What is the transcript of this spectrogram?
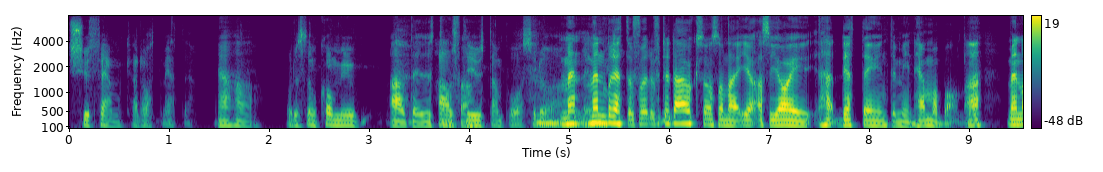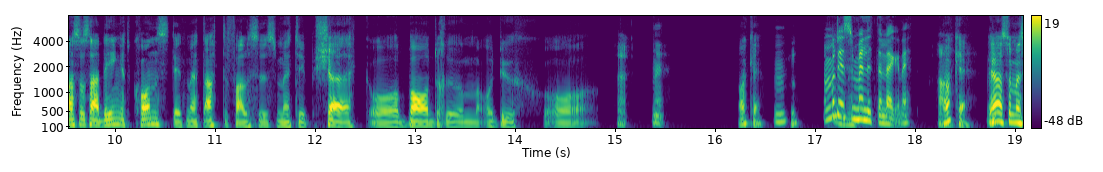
25 kvadratmeter. Jaha. Och de kom ju Allt är utanför. alltid utanpå. Så då, Men, men berätta, för, för det där är också en sån där, jag, alltså jag är, detta är ju inte min hemmabana, Nej. men alltså så här, det är inget konstigt med ett attefallshus med typ kök och badrum och dusch och... Nej. Nej. Okej, Ja, men det är som en liten lägenhet. Ja. okej. Ja, som en,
